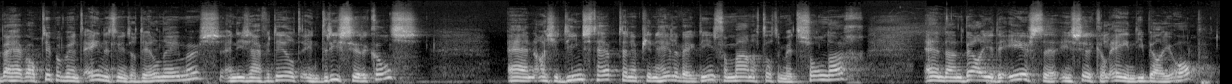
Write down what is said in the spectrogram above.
wij hebben op dit moment 21 deelnemers. En die zijn verdeeld in drie cirkels. En als je dienst hebt, dan heb je een hele week dienst van maandag tot en met zondag. En dan bel je de eerste in cirkel 1, die bel je op.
